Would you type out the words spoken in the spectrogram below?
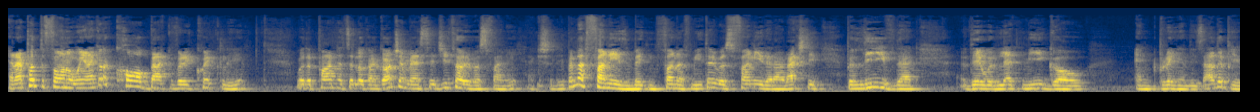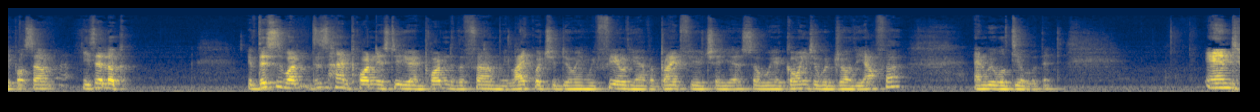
And I put the phone away, and I got a call back very quickly where the partner said, Look, I got your message. He thought it was funny, actually. But not funny as making fun of me. Thought it was funny that I'd actually believe that they would let me go and bring in these other people. So he said, Look, if this is what this is how important it is to you, important to the firm, we like what you're doing, we feel you have a bright future here, so we are going to withdraw the offer and we will deal with it. And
